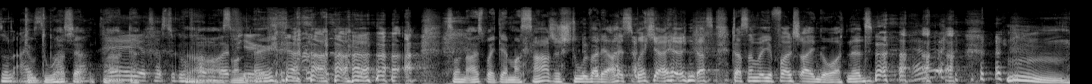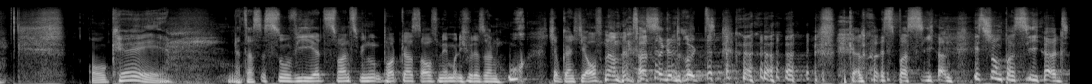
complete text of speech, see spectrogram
So ein Du, du hast ja. Eisbrecher. Hey, jetzt hast du gewonnen Ja, bei so ein, vier. so ein Eisbrecher. Der Massagestuhl war der Eisbrecher. Helen. Das, das haben wir hier falsch eingeordnet. hm. Okay. Ja, das ist so wie jetzt 20 Minuten Podcast aufnehmen und ich würde sagen, huch, ich habe gar nicht die Aufnahmetaste gedrückt. Kann alles passieren. Ist schon passiert.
